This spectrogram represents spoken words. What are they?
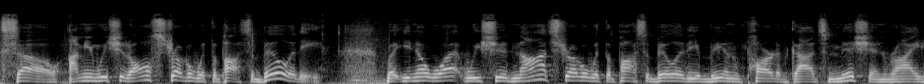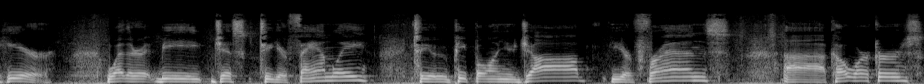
So, I mean, we should all struggle with the possibility, but you know what? We should not struggle with the possibility of being a part of God's mission right here. Whether it be just to your family, to people on your job, your friends, uh, co-workers,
